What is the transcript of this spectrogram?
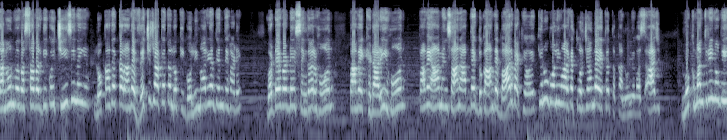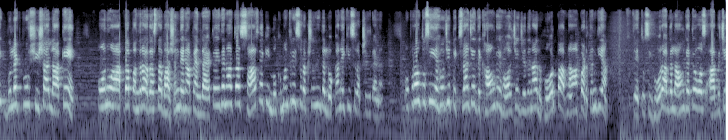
ਕਾਨੂੰਨ ਵਿਵਸਥਾ ਵਰਗੀ ਕੋਈ ਚੀਜ਼ ਹੀ ਨਹੀਂ ਹੈ। ਲੋਕਾਂ ਦੇ ਘਰਾਂ ਦੇ ਵਿੱਚ ਜਾ ਕੇ ਤਾਂ ਲੋਕੀ ਗੋਲੀ ਮਾਰੀਆਂ ਦਿਨ ਦਿਹਾੜੇ। ਵੱਡੇ ਵੱਡੇ ਸਿੰਗਰ ਹੋਣ, ਭਾਵੇਂ ਖਿਡਾਰੀ ਹੋਣ, ਭਾਵੇਂ ਆਮ ਇਨਸਾਨ ਆਪਦੇ ਦੁਕਾਨ ਦੇ ਬਾਹਰ ਬੈਠੇ ਹੋਏ, ਕਿਹਨੂੰ ਗੋਲੀ ਮਾਰ ਕੇ ਤੁਰ ਜਾਂਦਾ ਇੱਥੇ ਤਾਂ ਕਾਨੂੰਨ ਵਿਵਸਥਾ ਅੱਜ ਮੁੱਖ ਮੰਤਰੀ ਨੂੰ ਵੀ ਬੁਲੇਟ ਪ੍ਰੂਫ ਸ਼ੀਸ਼ਾ ਲਾ ਕੇ ਉਹਨੂੰ ਆਪ ਦਾ 15 ਅਗਸਤ ਦਾ ਭਾਸ਼ਣ ਦੇਣਾ ਪੈਂਦਾ ਹੈ। ਤੇ ਇਹਦੇ ਨਾਲ ਤਾਂ ਸਾਫ਼ ਹੈ ਕਿ ਮੁੱਖ ਮੰਤਰੀ ਸੁਰੱਖਿਅਤ ਨਹੀਂ, ਤਾਂ ਲੋਕਾਂ ਨੇ ਕੀ ਸੁਰੱਖਿਅਤ ਰਹਿਣਾ? ਉੱਪਰੋਂ ਤੁਸੀਂ ਇਹੋ ਜਿਹੀ ਪਿਕਚਰਾਂ 'ਚ ਦਿਖਾਓਗੇ ਹਾਲ 'ਚ, ਜਿਹਦੇ ਨਾਲ ਹੋਰ ਭਾਵਨਾਵਾਂ ਭੜਕਣਗੀਆਂ, ਤੇ ਤੁਸੀਂ ਹੋਰ ਅੱਗ ਲਾਓਗੇ, ਤੇ ਉਸ ਅੱਗ 'ਚ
